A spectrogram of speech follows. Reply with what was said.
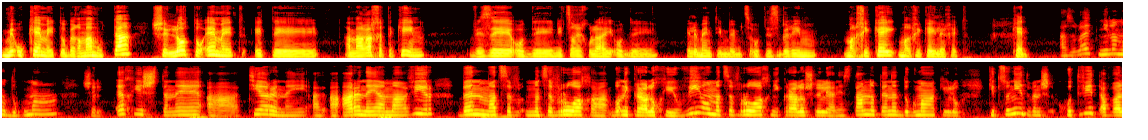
מעוקמת או ברמה מוטה שלא תואמת את אה, המערך התקין, וזה עוד, נצטרך אולי עוד אלמנטים באמצעות הסברים מרחיקי, מרחיקי לכת. כן. אז אולי תני לנו דוגמה של איך ישתנה ה-tRNA, ה-RNA המעביר בין מצב, מצב רוח, בוא נקרא לו חיובי או מצב רוח נקרא לו שלילי. אני סתם נותנת דוגמה כאילו קיצונית, חוטבית, אבל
